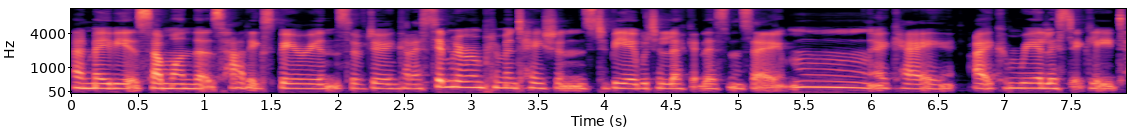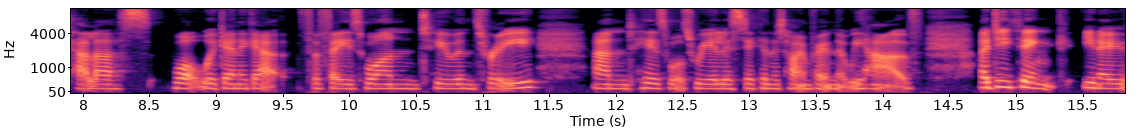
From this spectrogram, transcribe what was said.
and maybe it's someone that's had experience of doing kind of similar implementations, to be able to look at this and say, mm, okay, I can realistically tell us what we're going to get for phase one, two, and three, and here's what's realistic in the time frame that we have. I do think, you know,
